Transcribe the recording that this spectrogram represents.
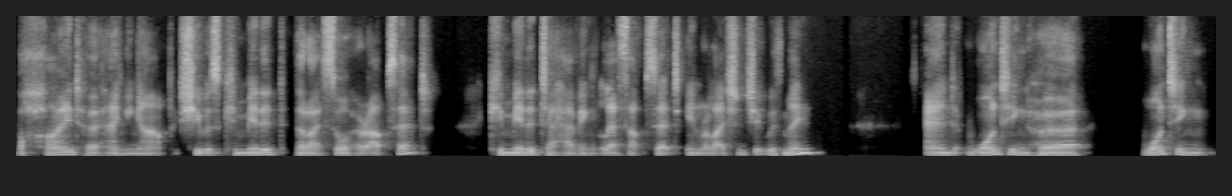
behind her hanging up, she was committed that I saw her upset, committed to having less upset in relationship with me, and wanting her, wanting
